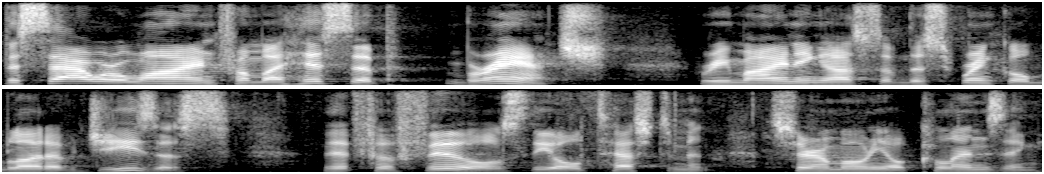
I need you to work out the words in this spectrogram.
the sour wine from a hyssop branch, reminding us of the sprinkled blood of Jesus that fulfills the Old Testament ceremonial cleansing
